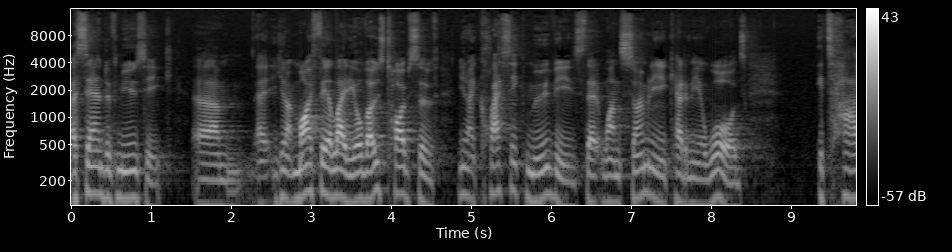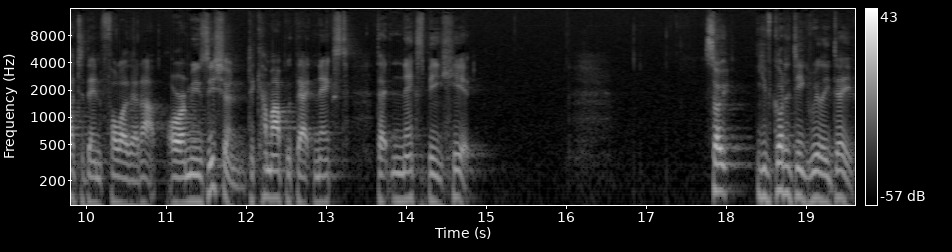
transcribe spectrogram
A Sound of Music, um, uh, you know, My Fair Lady, all those types of, you know, classic movies that won so many Academy Awards, it's hard to then follow that up. Or a musician to come up with that next, that next big hit. So you've got to dig really deep.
